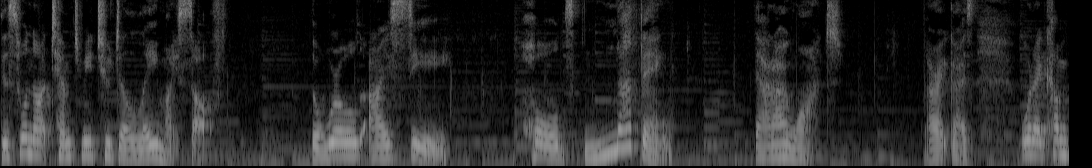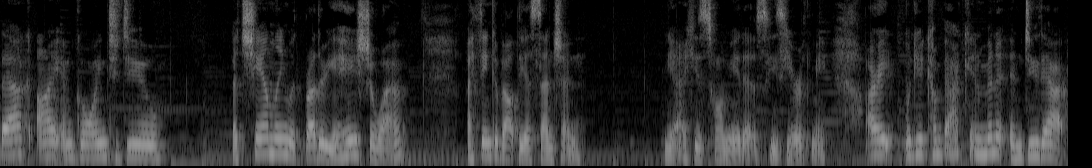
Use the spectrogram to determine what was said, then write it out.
this will not tempt me to delay myself. The world I see holds nothing that I want. All right, guys. When I come back, I am going to do a channeling with Brother Yeshua. I think about the ascension. Yeah, he's telling me it is. He's here with me. All right, we're going to come back in a minute and do that.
